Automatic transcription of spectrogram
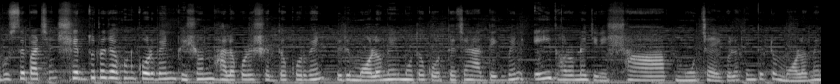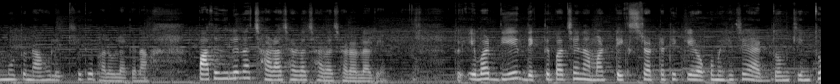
বুঝতে পারছেন? সেদ্ধটা যখন করবেন, ভীষণ ভালো করে সেদ্ধ করবেন। যদি মলমের মতো করতে চান, আর দেখবেন এই ধরনের জিনিস, শাক, মোচা, এগুলো কিন্তু একটু মলমের মতো না হলে খেতে ভালো লাগে না। পাতে দিলে না ছাড়া ছাড়া ছাড়া ছাড়া লাগে। তো এবার দিয়ে দেখতে পাচ্ছেন আমার টেক্সচারটা ঠিক কীরকম এসেছে একদম কিন্তু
